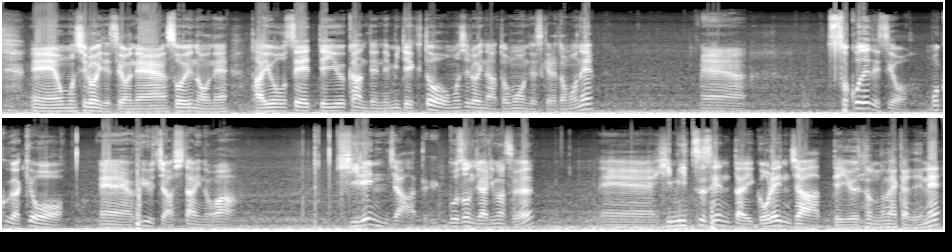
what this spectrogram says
えー、面白いですよね。そういうのをね多様性っていう観点で見ていくと面白いなと思うんですけれどもね、えー、そこでですよ僕が今日、えフューチャーしたいのはキレンジャーってご存知あります？えー、秘密戦隊ゴレンジャーっていうのの中でね、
